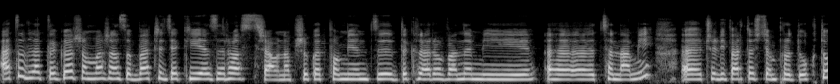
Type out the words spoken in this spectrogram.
a to dlatego, że można zobaczyć jaki jest rozstrzał na przykład pomiędzy deklarowanymi e, cenami, e, czyli wartością produktu,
